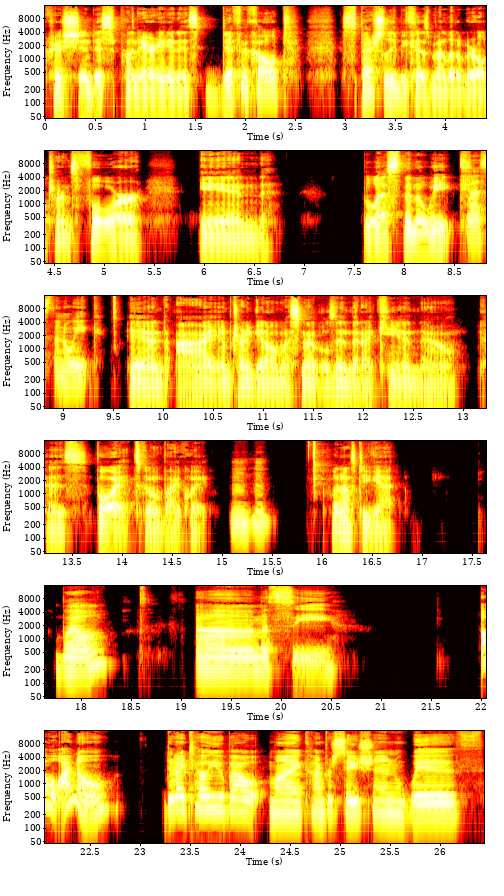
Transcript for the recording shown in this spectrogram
Christian disciplinarian is difficult, especially because my little girl turns four in less than a week. less than a week And I am trying to get all my snuggles in that I can now because, boy, it's going by quick. hmm What else do you got? Well, um, let's see. Oh, I know. Did I tell you about my conversation with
